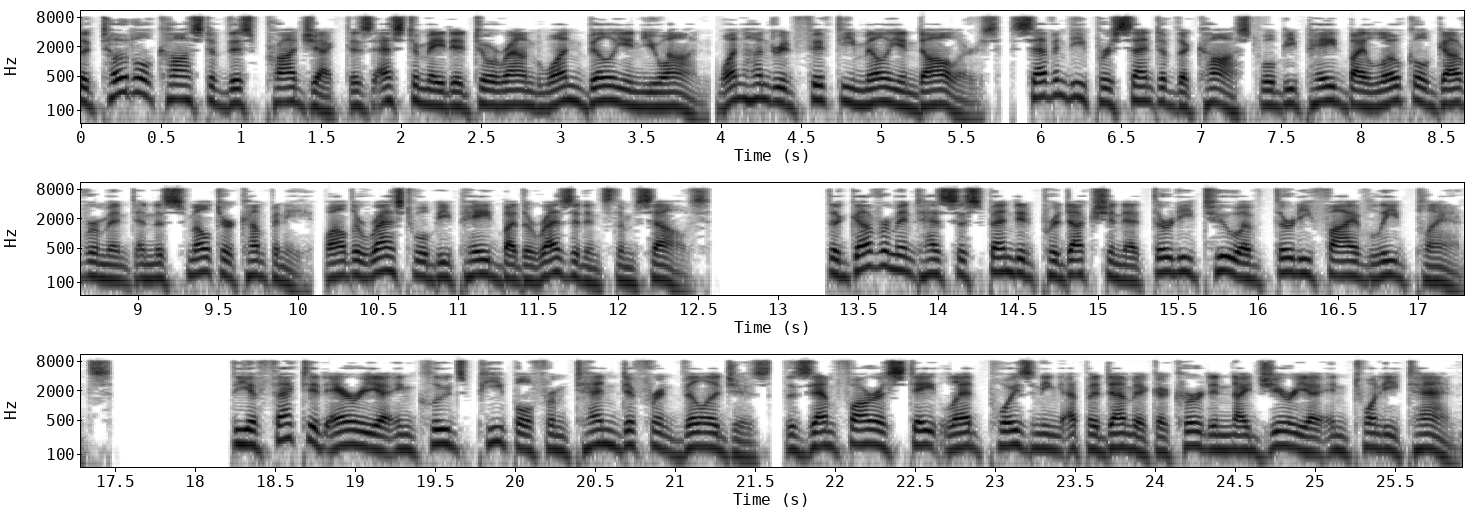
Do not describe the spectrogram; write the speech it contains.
The total cost of this project is estimated to around 1 billion yuan $150 million. 70% of the cost will be paid by local government and the smelter company, while the rest will be paid by the residents themselves. The government has suspended production at 32 of 35 lead plants. The affected area includes people from 10 different villages. The Zamfara state lead poisoning epidemic occurred in Nigeria in 2010.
